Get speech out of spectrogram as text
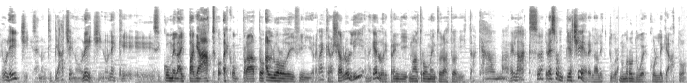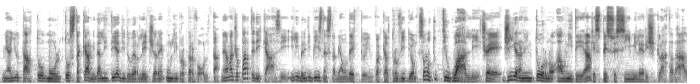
lo leggi, se non ti piace non lo leggi, non è che siccome l'hai pagato, l'hai comprato, allora lo devi finire. Puoi anche lasciarlo lì e magari lo riprendi in un altro momento della tua vita. Calma, relax, deve essere un piacere la lettura. Numero due, collegato. Mi ha aiutato molto staccarmi dall'idea di dover leggere un libro per volta. Nella maggior parte dei casi i libri di business, l'abbiamo detto in qualche altro video, sono tutti uguali, cioè girano intorno a un'idea che spesso è simile, riciclata da altri,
